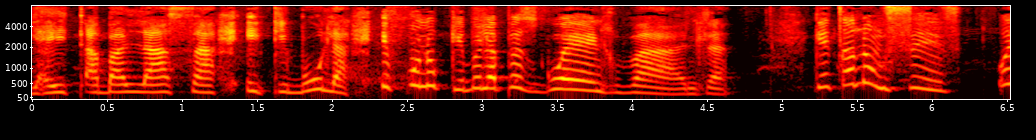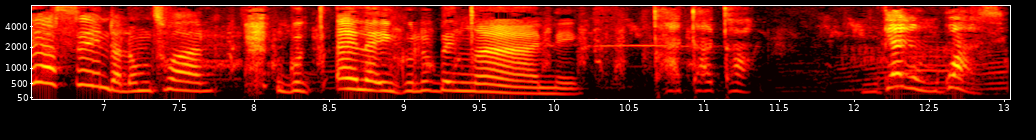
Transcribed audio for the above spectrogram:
Yayitabalasa, itibula, ifuna ukugibela phezukwendlu bandla. Ngicela ungisize. Uyasinda lo mthwalo. Kucela ingulube encane. Cha cha cha. Ngeke ngikwazi.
